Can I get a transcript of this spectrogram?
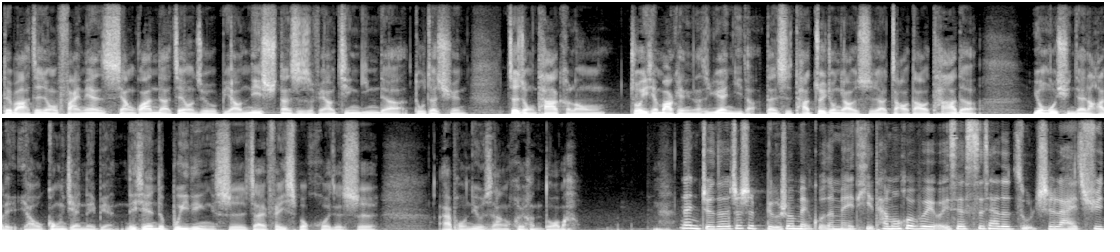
对吧？这种 finance 相关的这种就比较 niche，但是是比较精英的读者群，这种它可能。做一些 marketing 他是愿意的，但是他最重要的是要找到他的用户群在哪里，然后攻坚那边，那些人都不一定是在 Facebook 或者是 Apple News 上会很多嘛。那你觉得，就是比如说美国的媒体，他们会不会有一些私下的组织来去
